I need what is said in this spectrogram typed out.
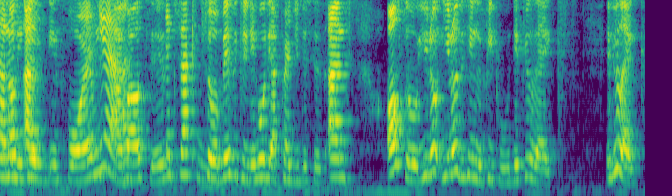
are not again. as informed Yeah, about it. exactly. So basically, they hold their prejudices, and also, you know, you know the thing with people, they feel like, they feel like,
